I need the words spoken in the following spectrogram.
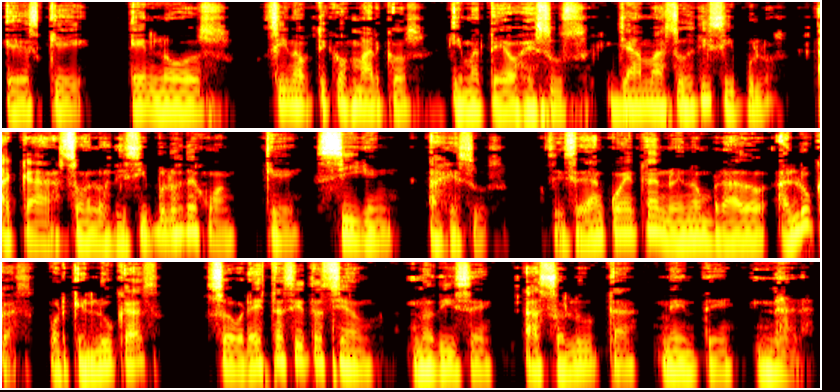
es que en los sinópticos Marcos y Mateo Jesús llama a sus discípulos, acá son los discípulos de Juan que siguen a Jesús. Si se dan cuenta, no he nombrado a Lucas, porque Lucas sobre esta situación no dice absolutamente nada.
